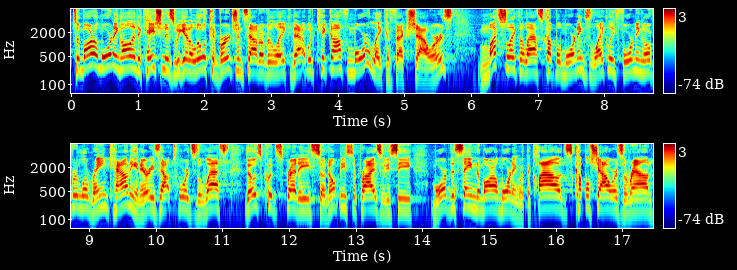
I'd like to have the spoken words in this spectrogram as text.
Tomorrow morning, all indication is we get a little convergence out over the lake. That would kick off more lake effect showers much like the last couple mornings, likely forming over Lorain County and areas out towards the west. Those could spread east, so don't be surprised if you see more of the same tomorrow morning with the clouds, couple showers around.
